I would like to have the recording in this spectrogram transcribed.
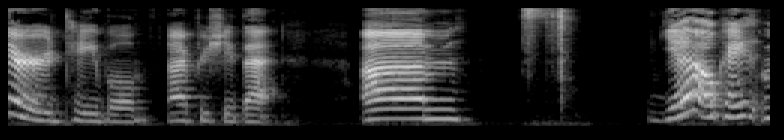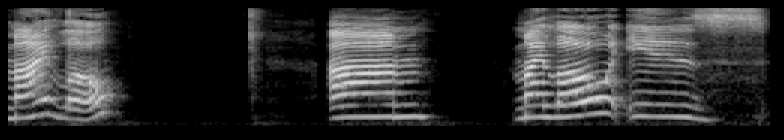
nerd table. I appreciate that. Um, yeah, okay. My low. Um, my low is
